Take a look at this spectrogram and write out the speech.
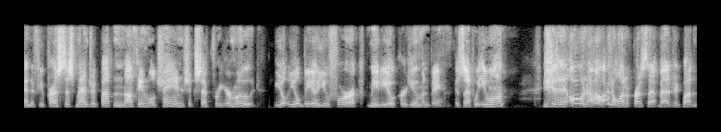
And if you press this magic button, nothing will change except for your mood. You'll, you'll be a euphoric, mediocre human being. Is that what you want? You say, oh no, I don't want to press that magic button.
